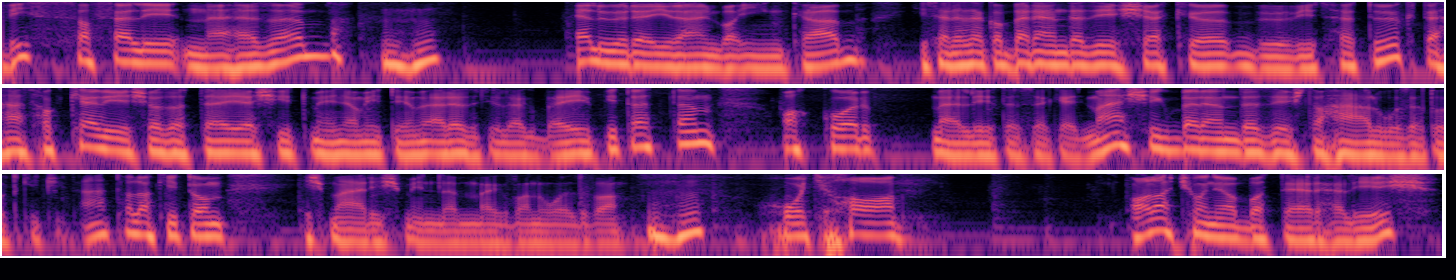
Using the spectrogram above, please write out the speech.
visszafelé nehezebb, Uh-huh. Előre irányba inkább, hiszen ezek a berendezések bővíthetők, tehát ha kevés az a teljesítmény, amit én eredetileg beépítettem, akkor mellé teszek egy másik berendezést, a hálózatot kicsit átalakítom, és már is minden meg van oldva. Uh-huh. Hogyha alacsonyabb a terhelés,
